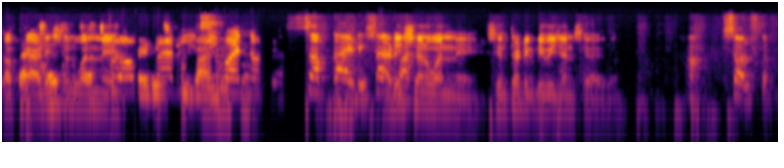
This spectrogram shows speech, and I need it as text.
सबका एडिशन वन ने सबका एडिशन एडिशन वन ने सिंथेटिक डिवीजन से आएगा हाँ सॉल्व करो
